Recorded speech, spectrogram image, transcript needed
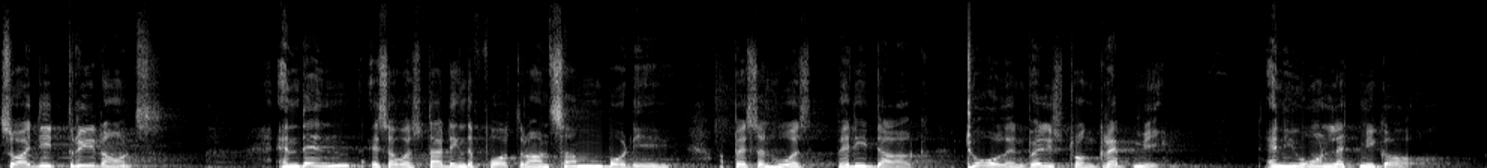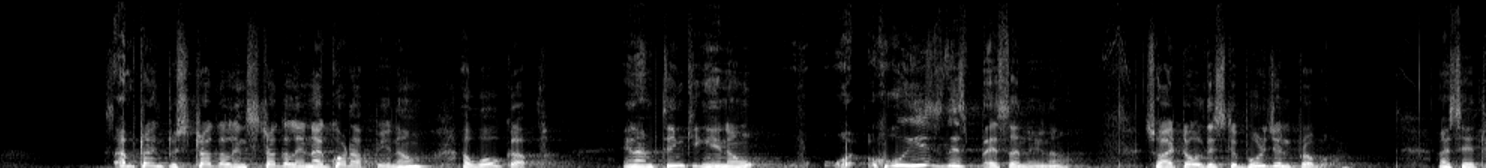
So I did three rounds. And then, as I was starting the fourth round, somebody, a person who was very dark, tall, and very strong, grabbed me. And he won't let me go. So I'm trying to struggle and struggle, and I got up, you know. I woke up, and I'm thinking, you know, wh- who is this person, you know? So I told this to Burjan Prabhu. I said,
